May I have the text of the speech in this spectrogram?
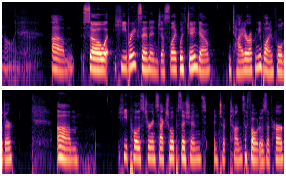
I don't like that. Um, so he breaks in and just like with Jane Doe, he tied her up and he blindfolded her. Um, he posed her in sexual positions and took tons of photos of her.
